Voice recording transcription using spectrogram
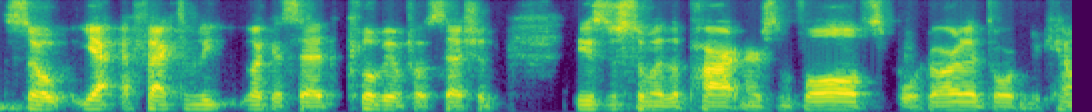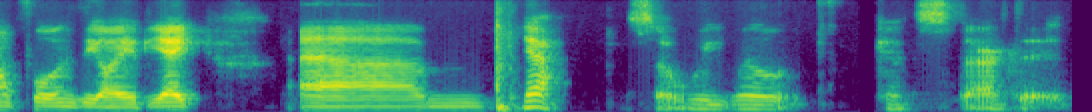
So yeah, effectively, like I said, club info session. These are some of the partners involved: Sport Ireland, Dormant Account and the IABA. Um, yeah, so we will get started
